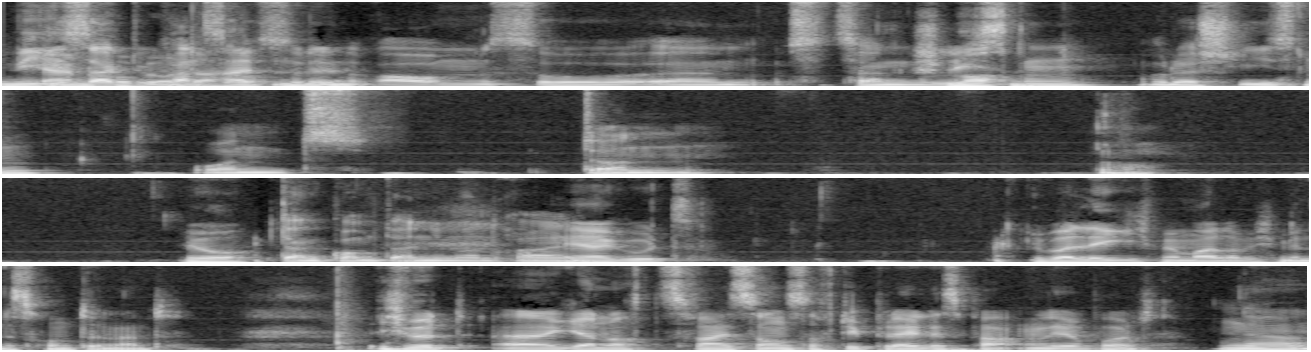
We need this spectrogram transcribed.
wie gesagt, du kannst auch so den Raum so ähm, sozusagen Schließen. locken oder schließen und dann, ja, Jo. dann kommt da niemand rein. Ja, gut. Überlege ich mir mal, ob ich mir das runterlade. Ich würde äh, gerne noch zwei Songs auf die Playlist packen, Leopold. ja.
